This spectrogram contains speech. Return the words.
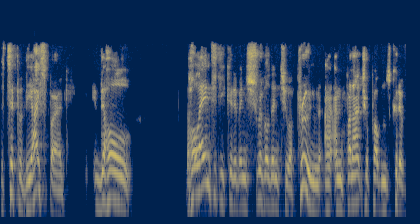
the tip of the iceberg. The whole the whole entity could have been shriveled into a prune, and financial problems could have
